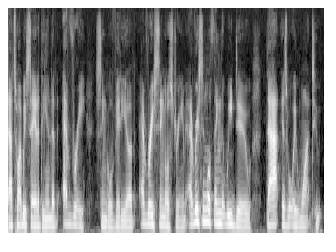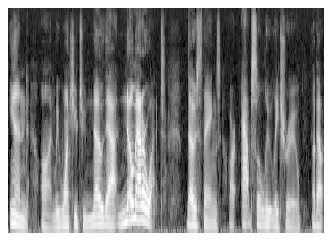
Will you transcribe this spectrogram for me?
That's why we say it at the end of every single video, of every single stream, every single thing that we do. That is what we want to end on. We want you to know that no matter what, those things are absolutely true about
